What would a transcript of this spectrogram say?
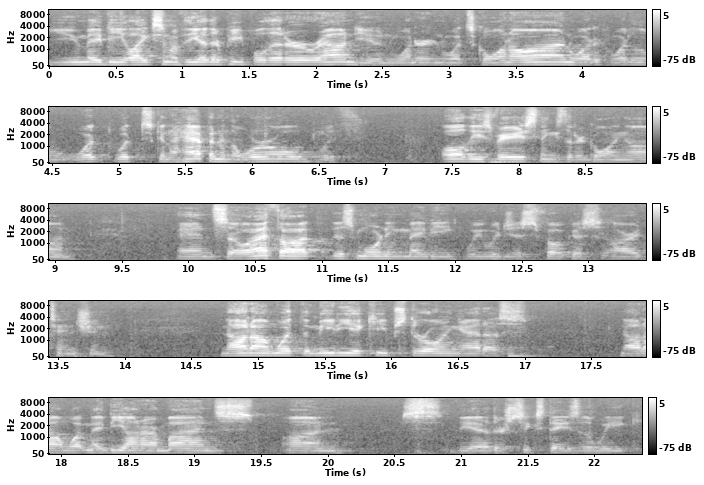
you may be like some of the other people that are around you and wondering what's going on, what, what, what what's going to happen in the world with all these various things that are going on. And so I thought this morning maybe we would just focus our attention not on what the media keeps throwing at us, not on what may be on our minds on the other six days of the week,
